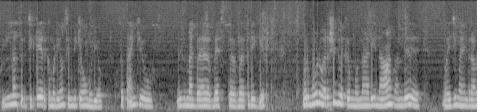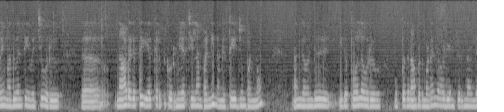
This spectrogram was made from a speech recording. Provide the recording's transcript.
ஃபுல்லாக சிரிச்சுக்கிட்டே இருக்க முடியும் சிந்திக்கவும் முடியும். So thank you this is my best birthday gift ஒரு மூணு வருஷங்களுக்கு முன்னாடி நான் வந்து வைஜி மகேந்திராவையும் மதுவந்தையும் வச்சு ஒரு நாடகத்தை இயக்கிறதுக்கு ஒரு முயற்சியெலாம் பண்ணி நாங்கள் ஸ்டேஜும் பண்ணோம். அங்கே வந்து இதை போல் ஒரு முப்பது நாற்பது மடங்கு ஆடியன்ஸ் இருந்தாங்க.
